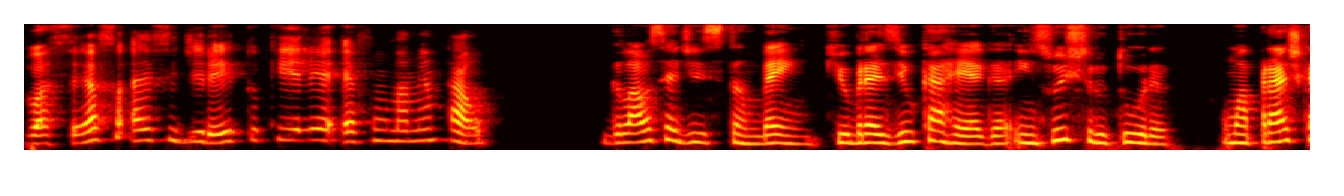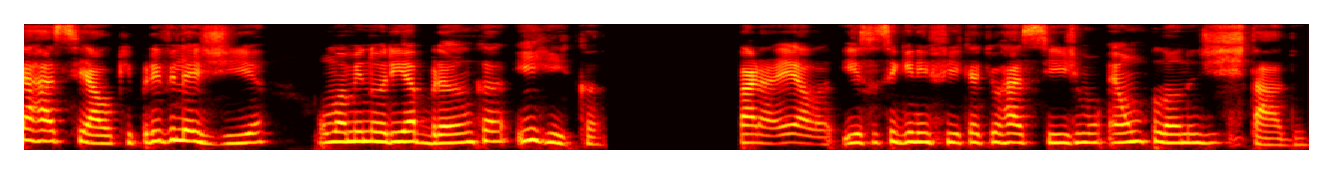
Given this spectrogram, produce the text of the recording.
do acesso a esse direito que ele é fundamental. Gláucia disse também que o Brasil carrega em sua estrutura uma prática racial que privilegia uma minoria branca e rica. Para ela, isso significa que o racismo é um plano de Estado.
